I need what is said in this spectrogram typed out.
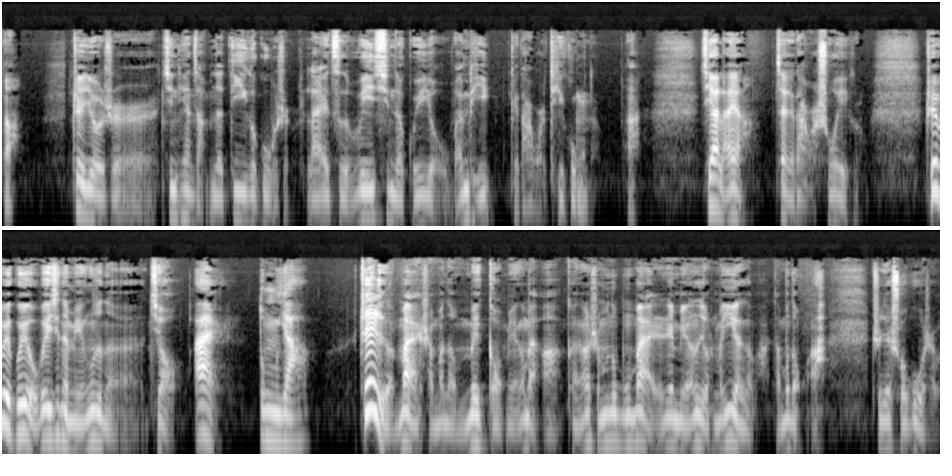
啊！这就是今天咱们的第一个故事，来自微信的鬼友顽皮给大伙提供的啊。接下来呀，再给大伙说一个。这位鬼友微信的名字呢叫爱东鸭，这个卖什么的我没搞明白啊，可能什么都不卖，人家名字有什么意思吧？咱不懂啊，直接说故事吧。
